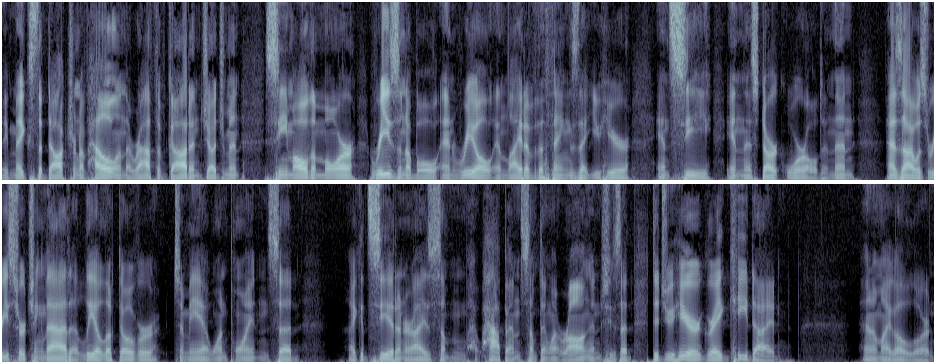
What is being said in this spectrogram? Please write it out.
it makes the doctrine of hell and the wrath of God and judgment seem all the more reasonable and real in light of the things that you hear and see in this dark world. And then, as I was researching that, uh, Leah looked over to me at one point and said, I could see it in her eyes, something happened, something went wrong. And she said, Did you hear Greg Key died? And I'm like, oh, Lord.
